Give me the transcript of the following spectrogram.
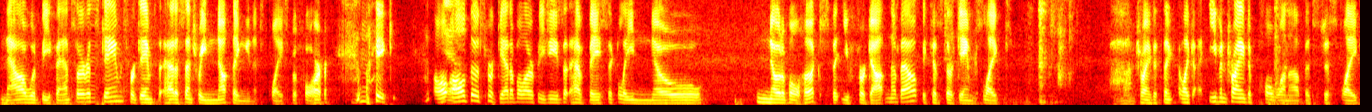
now would be fan service games were games that had essentially nothing in its place before like all, Yeah. all of those forgettable rpgs that have basically no notable hooks that you've forgotten about because they're games like ah, i'm trying to think like even trying to pull one up it's just like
